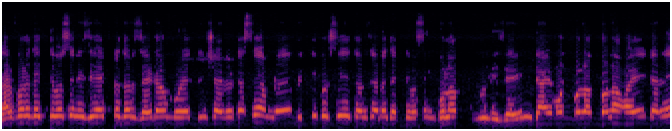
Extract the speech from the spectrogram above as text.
তারপরে দেখতে পাচ্ছেন এই যে একটা দরজা, এটাও মহিউদ্দিন সাহেবের কাছে। আমরা বিক্রি করছি এই দরজাটা, দেখতে পাচ্ছেন গোলাপ ফুল ডিজাইন ডায়মন্ড গোলাপ বলা হয় এটারে।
